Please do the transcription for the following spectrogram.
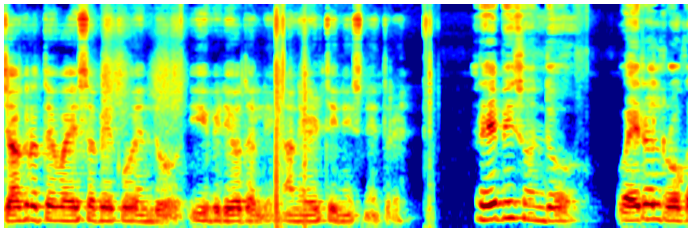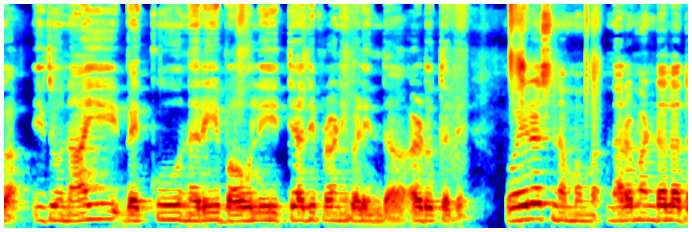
ಜಾಗ್ರತೆ ವಹಿಸಬೇಕು ಎಂದು ಈ ವಿಡಿಯೋದಲ್ಲಿ ನಾನು ಹೇಳ್ತೀನಿ ಸ್ನೇಹಿತರೆ. ರೇಬಿಸ್ ಒಂದು ವೈರಲ್ ರೋಗ. ಇದು ನಾಯಿ, ಬೆಕ್ಕು, ನರಿ, ಬಾವುಲಿ ಇತ್ಯಾದಿ ಪ್ರಾಣಿಗಳಿಂದ ಹರಡುತ್ತದೆ. ವೈರಸ್ ನಮ್ಮ ನರಮಂಡಲದ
